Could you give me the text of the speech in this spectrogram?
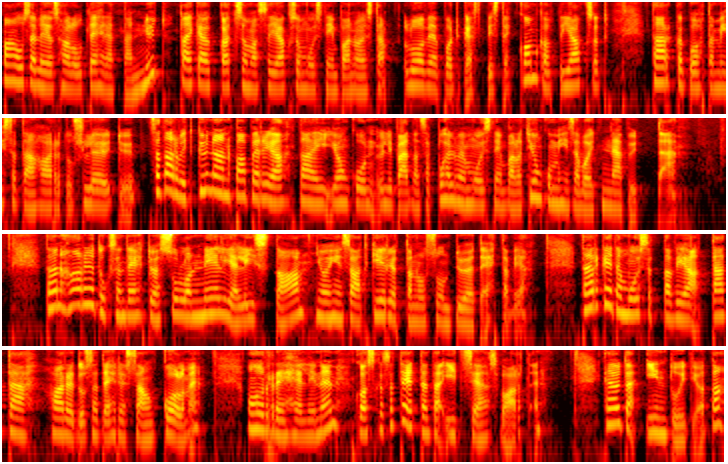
pauselle, jos haluat tehdä tämän nyt, tai käy katsomassa jaksomuistiinpanoista luoviapodcast.com kautta jaksot, tarkka kohta, missä tämä harjoitus löytyy. Sä tarvit kynän, paperia tai jonkun ylipäätänsä puhelimen muistiinpanot, jonkun mihin sä voit näpyttää. Tämän harjoituksen tehtyä sulla on neljä listaa, joihin oot kirjoittanut sun työtehtäviä. Tärkeitä muistettavia tätä harjoitusta tehdessä on kolme. On rehellinen, koska sä teet tätä itseäsi varten – Käytä intuitiota,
